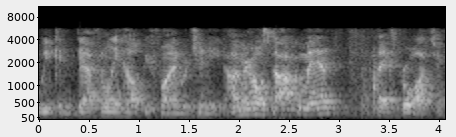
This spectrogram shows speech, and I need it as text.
we can definitely help you find what you need. I'm your host, Aquaman. Thanks for watching.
